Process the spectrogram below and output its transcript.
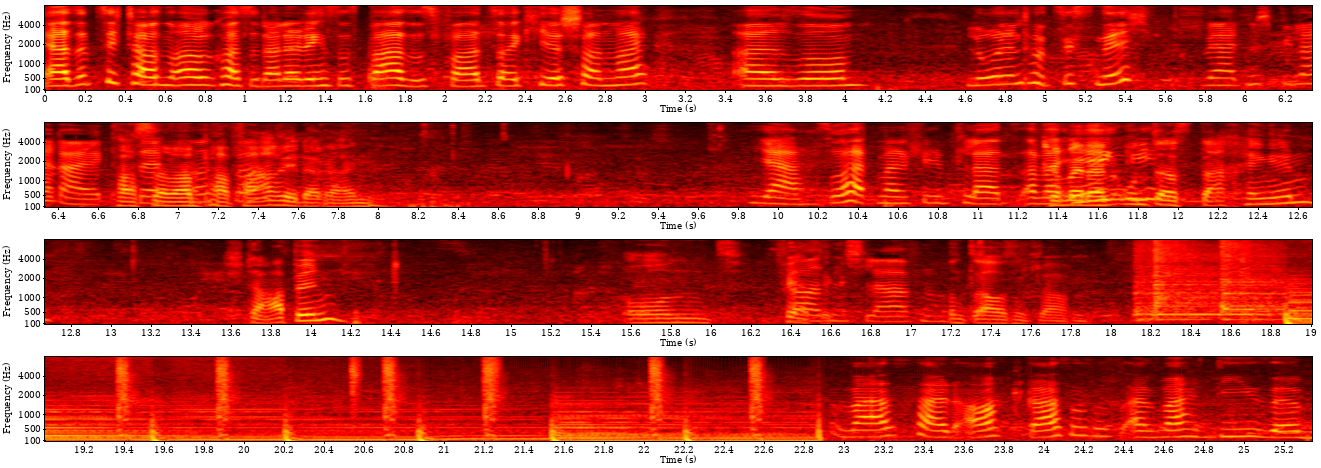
Ja, 70.000 Euro kostet allerdings das Basisfahrzeug hier schon mal. Also lohnen tut sich's nicht. Wäre halt eine Spielerei. Passt aber ein paar Fahrräder rein. Ja, so hat man viel Platz. Aber Können wir dann unter das Dach hängen, stapeln und fertig. draußen schlafen. Und draußen schlafen. Was halt auch krass ist, ist einfach diese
